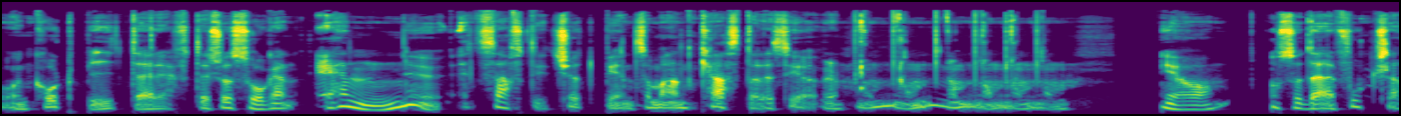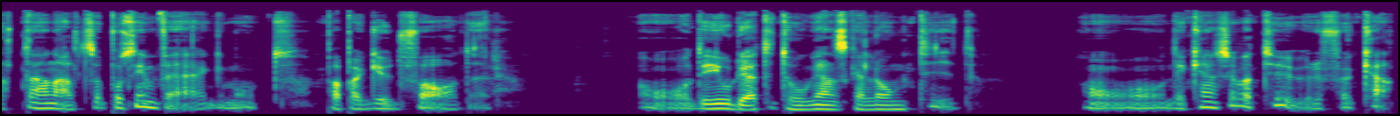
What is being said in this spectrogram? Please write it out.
och en kort bit därefter så såg han ännu ett saftigt köttben som han kastade sig över. Nom, nom, nom, nom, nom. Ja, och så där fortsatte han alltså på sin väg mot pappa Gud fader. Och det gjorde att det tog ganska lång tid. Och det kanske var tur för Katt.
